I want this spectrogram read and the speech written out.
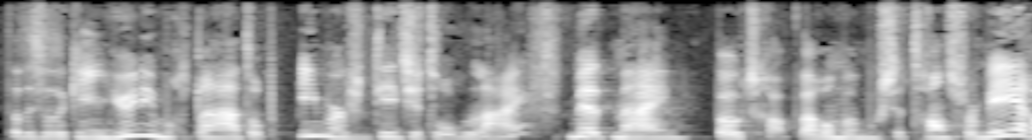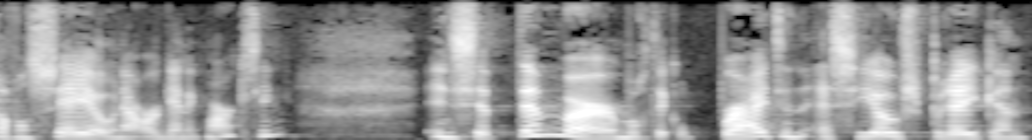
Dat is dat ik in juni mocht praten op Immers Digital Live. Met mijn boodschap waarom we moesten transformeren van SEO naar organic marketing. In september mocht ik op Brighton SEO spreken.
